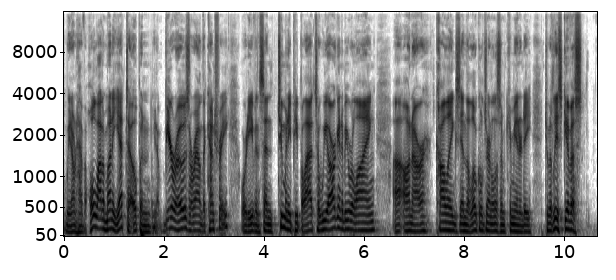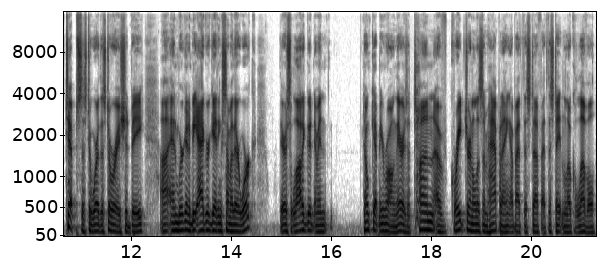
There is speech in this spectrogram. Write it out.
We don't have a whole lot of money yet to open, you know, bureaus around the country or to even send too many people out. So we are going to be relying uh, on our colleagues in the local journalism community to at least give us tips as to where the story should be. Uh, and we're going to be aggregating some of their work. There's a lot of good, I mean, don't get me wrong, there is a ton of great journalism happening about this stuff at the state and local level.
